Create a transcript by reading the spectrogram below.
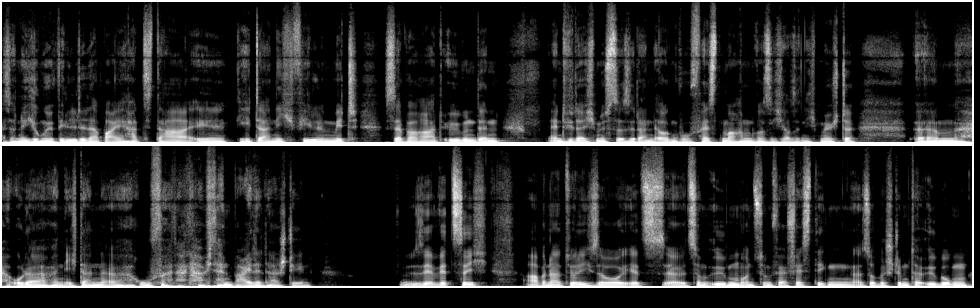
so eine junge Wilde dabei hat, da äh, geht da nicht viel mit separat üben, denn entweder ich müsste sie dann irgendwo festmachen, was ich also nicht möchte, ähm, oder wenn ich dann äh, rufe, dann habe ich dann beide da stehen. Sehr witzig, aber natürlich so jetzt äh, zum Üben und zum Verfestigen so bestimmter Übungen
